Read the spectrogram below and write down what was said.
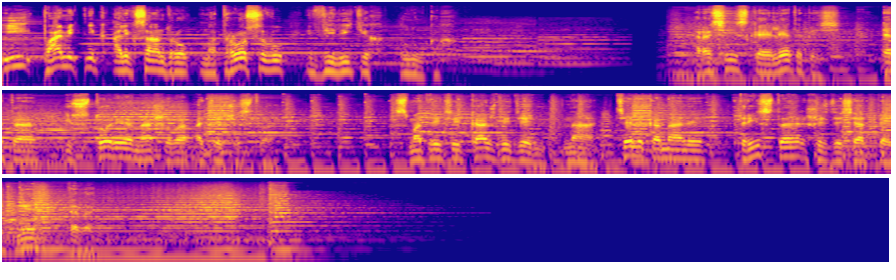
И памятник Александру Матросову в Великих Луках. Российская летопись – это история нашего Отечества – Смотрите каждый день на телеканале 365 дней ТВ.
